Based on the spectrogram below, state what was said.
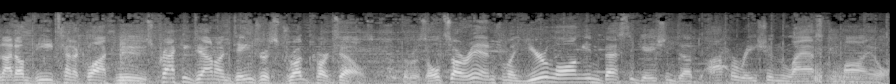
Tonight on the 10 o'clock news, cracking down on dangerous drug cartels. The results are in from a year-long investigation dubbed Operation Last Mile.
